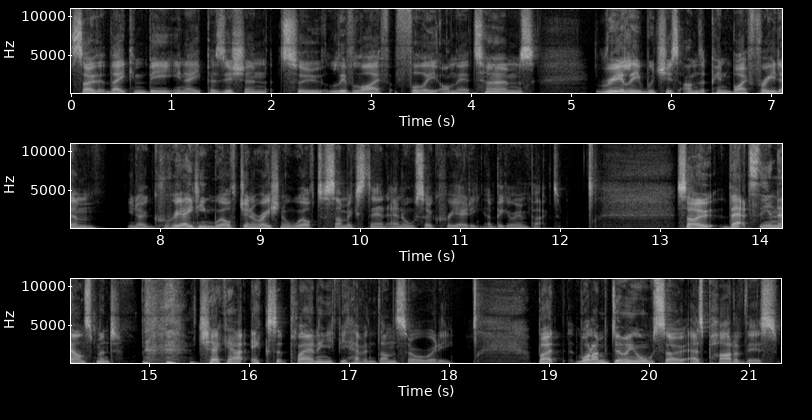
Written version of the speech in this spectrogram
so that they can be in a position to live life fully on their terms really, which is underpinned by freedom, you know, creating wealth, generational wealth to some extent, and also creating a bigger impact. So that's the announcement. Check out exit planning if you haven't done so already. But what I'm doing also as part of this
